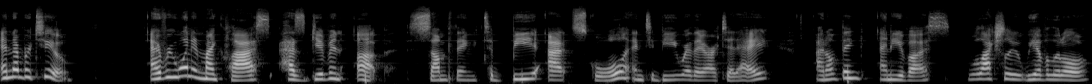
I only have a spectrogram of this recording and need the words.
And number two, everyone in my class has given up something to be at school and to be where they are today. I don't think any of us well actually we have a little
